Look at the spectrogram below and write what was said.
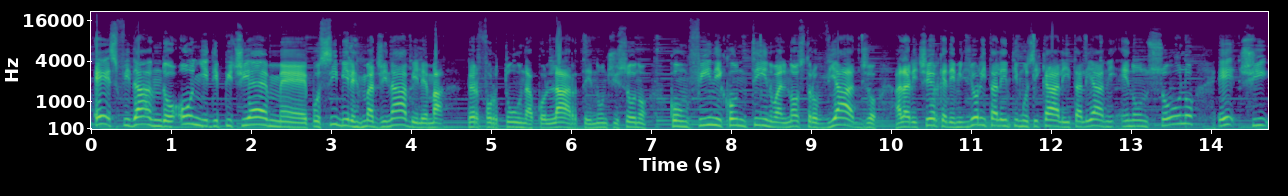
e sfidando ogni DPCM possibile e immaginabile, ma per fortuna con l'arte non ci sono confini, continua il nostro viaggio alla ricerca dei migliori talenti musicali italiani e non solo e ci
